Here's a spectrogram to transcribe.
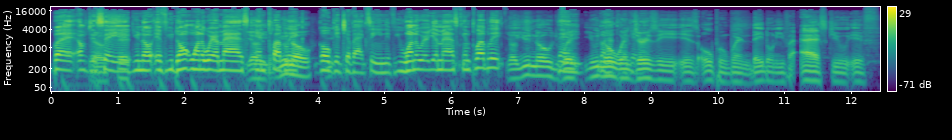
But I'm just Yo, saying, shit. you know, if you don't want to wear a mask Yo, in you public, know- go get your vaccine. If you want to wear your mask in public, Yo, you know when you you know when at it. Jersey is open when they don't even ask you if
